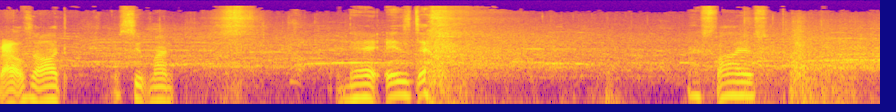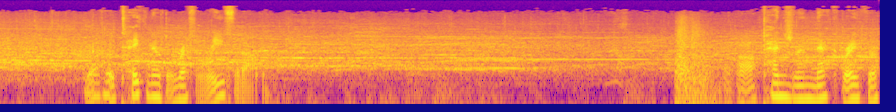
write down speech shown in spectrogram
Val-Zod, Superman. And there is the F5. Red Hood taking out the referee for that one. Oh, pendulum neck breaker.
